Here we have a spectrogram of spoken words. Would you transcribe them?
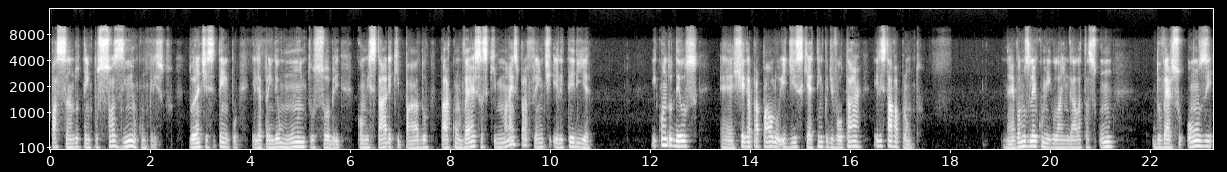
passando o tempo sozinho com Cristo. Durante esse tempo, ele aprendeu muito sobre como estar equipado para conversas que mais para frente ele teria. E quando Deus é, chega para Paulo e diz que é tempo de voltar, ele estava pronto. Né? Vamos ler comigo lá em Gálatas 1, do verso 11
